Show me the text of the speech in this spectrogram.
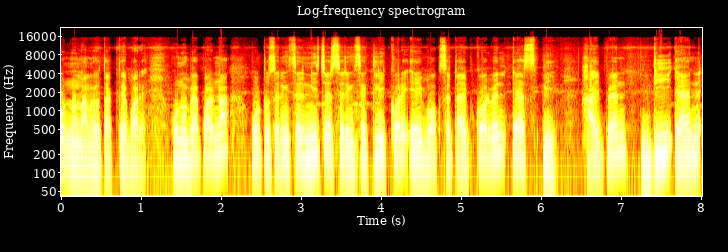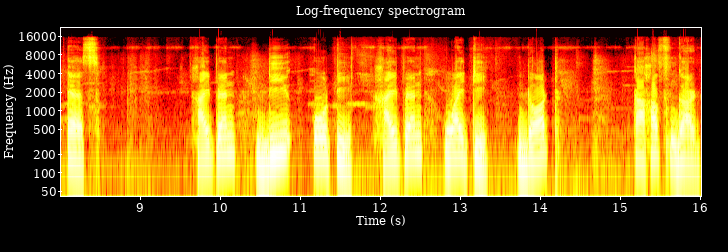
অন্য নামেও থাকতে পারে। কোনো ব্যাপার না ও টু সেটিংসের নিচের সেটিংসে ক্লিক করে এই বক্সে টাইপ করবেন SP hyphen DNS hyphen DOT hyphen YT dot Kahf guard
